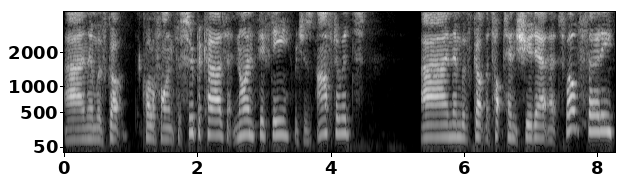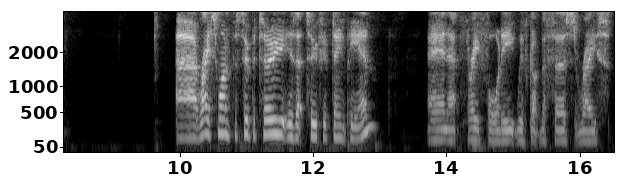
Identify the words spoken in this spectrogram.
Uh, and then we've got qualifying for supercars at nine fifty, which is afterwards. Uh, and then we've got the top ten shootout at twelve thirty. Uh, race one for Super Two is at two fifteen PM, and at three forty we've got the first race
